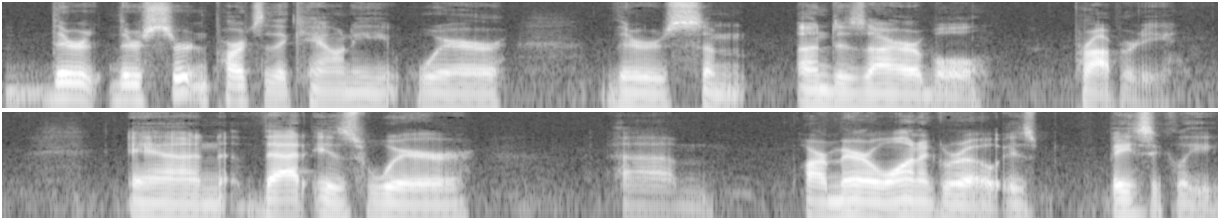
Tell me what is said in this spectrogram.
there, there's certain parts of the county where there's some undesirable property. And that is where um, our marijuana grow is basically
